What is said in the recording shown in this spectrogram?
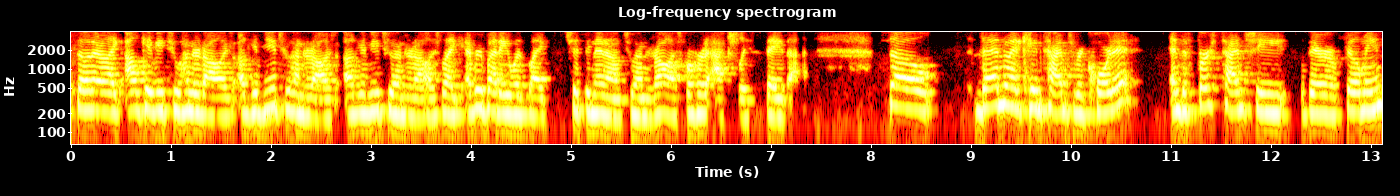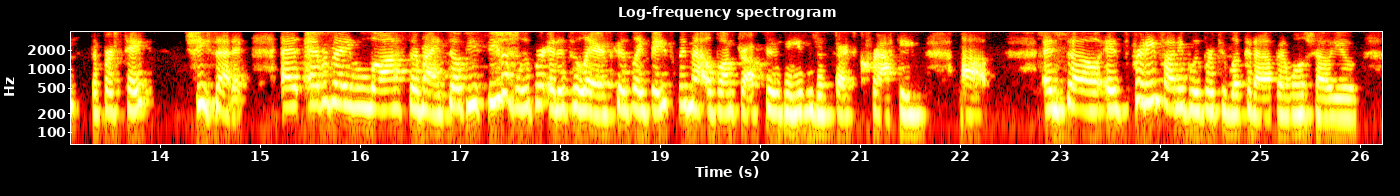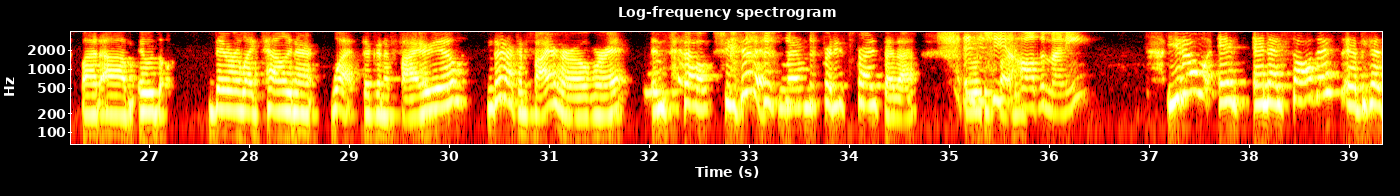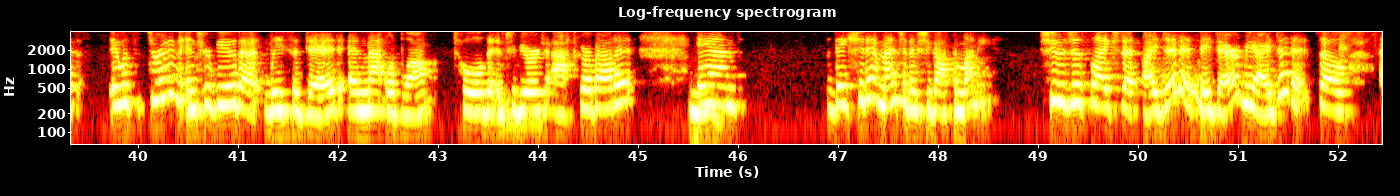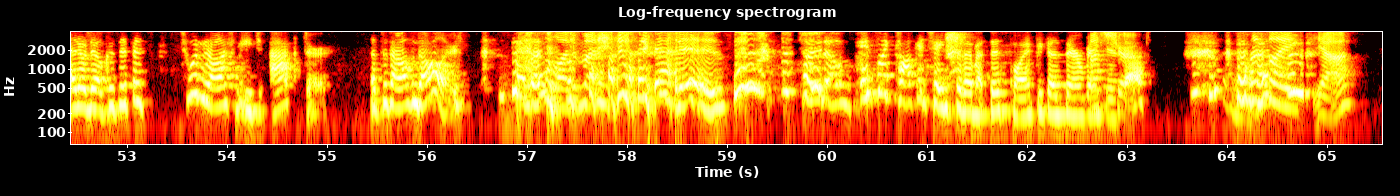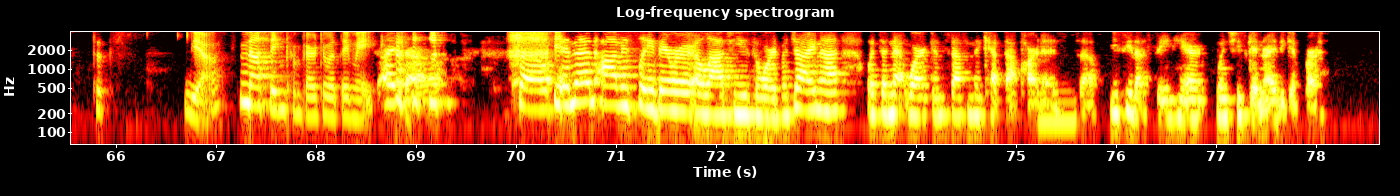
So they're like, I'll give you $200. I'll give you $200. I'll give you $200. Like everybody was like chipping in on $200 for her to actually say that. So then when it came time to record it, and the first time she they're filming the first take, she said it, and everybody lost their mind. So if you see the blooper, it is hilarious because like basically Matt LeBlanc drops to his knees and just starts cracking up. And so it's pretty funny blooper to look it up and we'll show you. But um, it was, they were like telling her, what, they're going to fire you? They're not going to fire her over it. And so she did it. And I'm pretty surprised by that. So and did she funny. get all the money? You know, and, and I saw this uh, because it was during an interview that Lisa did, and Matt LeBlanc told the interviewer to ask her about it. Mm-hmm. And they she didn't mention if she got the money. She was just like, she said, I did it. They dared me. I did it. So I don't know. Because if it's $200 from each actor, that's a thousand dollars. That's a lot of money. yeah, it is. I know. It's like pocket change for them at this point because they're making That's stuff. That's like, yeah. That's yeah. Nothing compared to what they make. I know. So, and then obviously they were allowed to use the word vagina with the network and stuff, and they kept that part in. Mm-hmm. So you see that scene here when she's getting ready to give birth.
